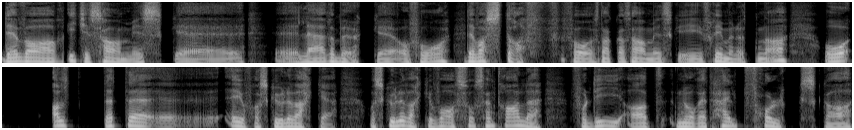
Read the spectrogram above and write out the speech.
Det var ikke samisk eh, eh, lærebøker å få. Det var straff for å snakke samisk i friminuttene, og alt dette eh, er jo fra skoleverket, og skoleverket var så sentrale fordi at når et helt folk skal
